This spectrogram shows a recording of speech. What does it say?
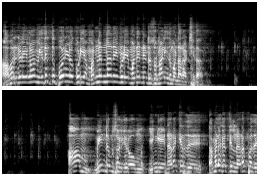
அவர்களையெல்லாம் எதிர்த்து போரிடக்கூடிய மன்னன் தான் எங்களுடைய மன்னன் என்று சொன்னால் இது மன்னராட்சி தான் ஆம் மீண்டும் சொல்கிறோம். இங்கே நடக்கிறது தமிழகத்தில் நடப்பது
